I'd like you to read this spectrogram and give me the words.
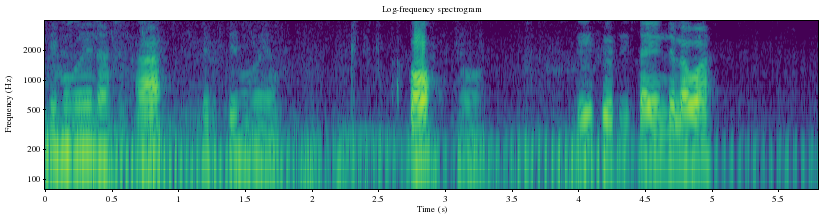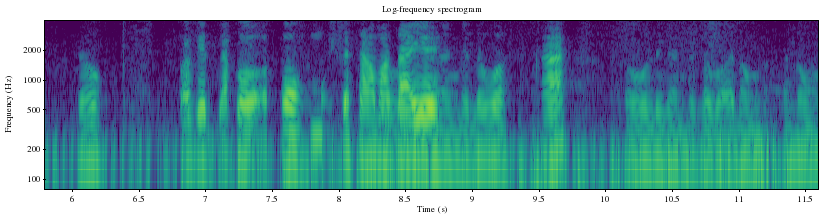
Swerte mo ngayon ah. Ha? Swerte mo ngayon. Ako? Oo. Hindi, swerte tayong dalawa. Ikaw? Bakit ako, ako, kasama Nahuli tayo eh. ng dalawa. Ha? Nahuli kang dalawa. Anong, anong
